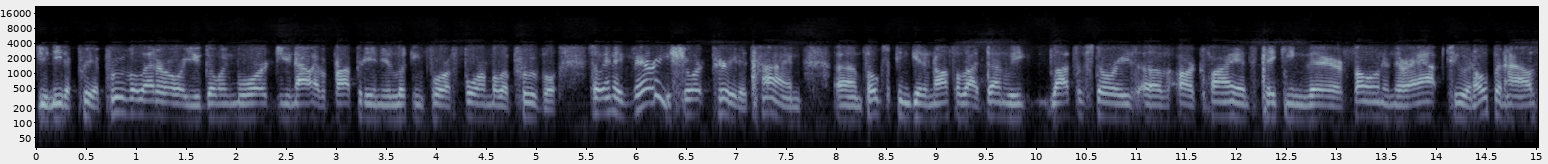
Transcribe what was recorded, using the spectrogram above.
Do you need a pre-approval letter, or are you going more? Do you now have a property and you're looking for a formal approval? So in a very short period of time, um, folks can get an awful lot done. We lots of stories of our clients taking their phone and their app to an open house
